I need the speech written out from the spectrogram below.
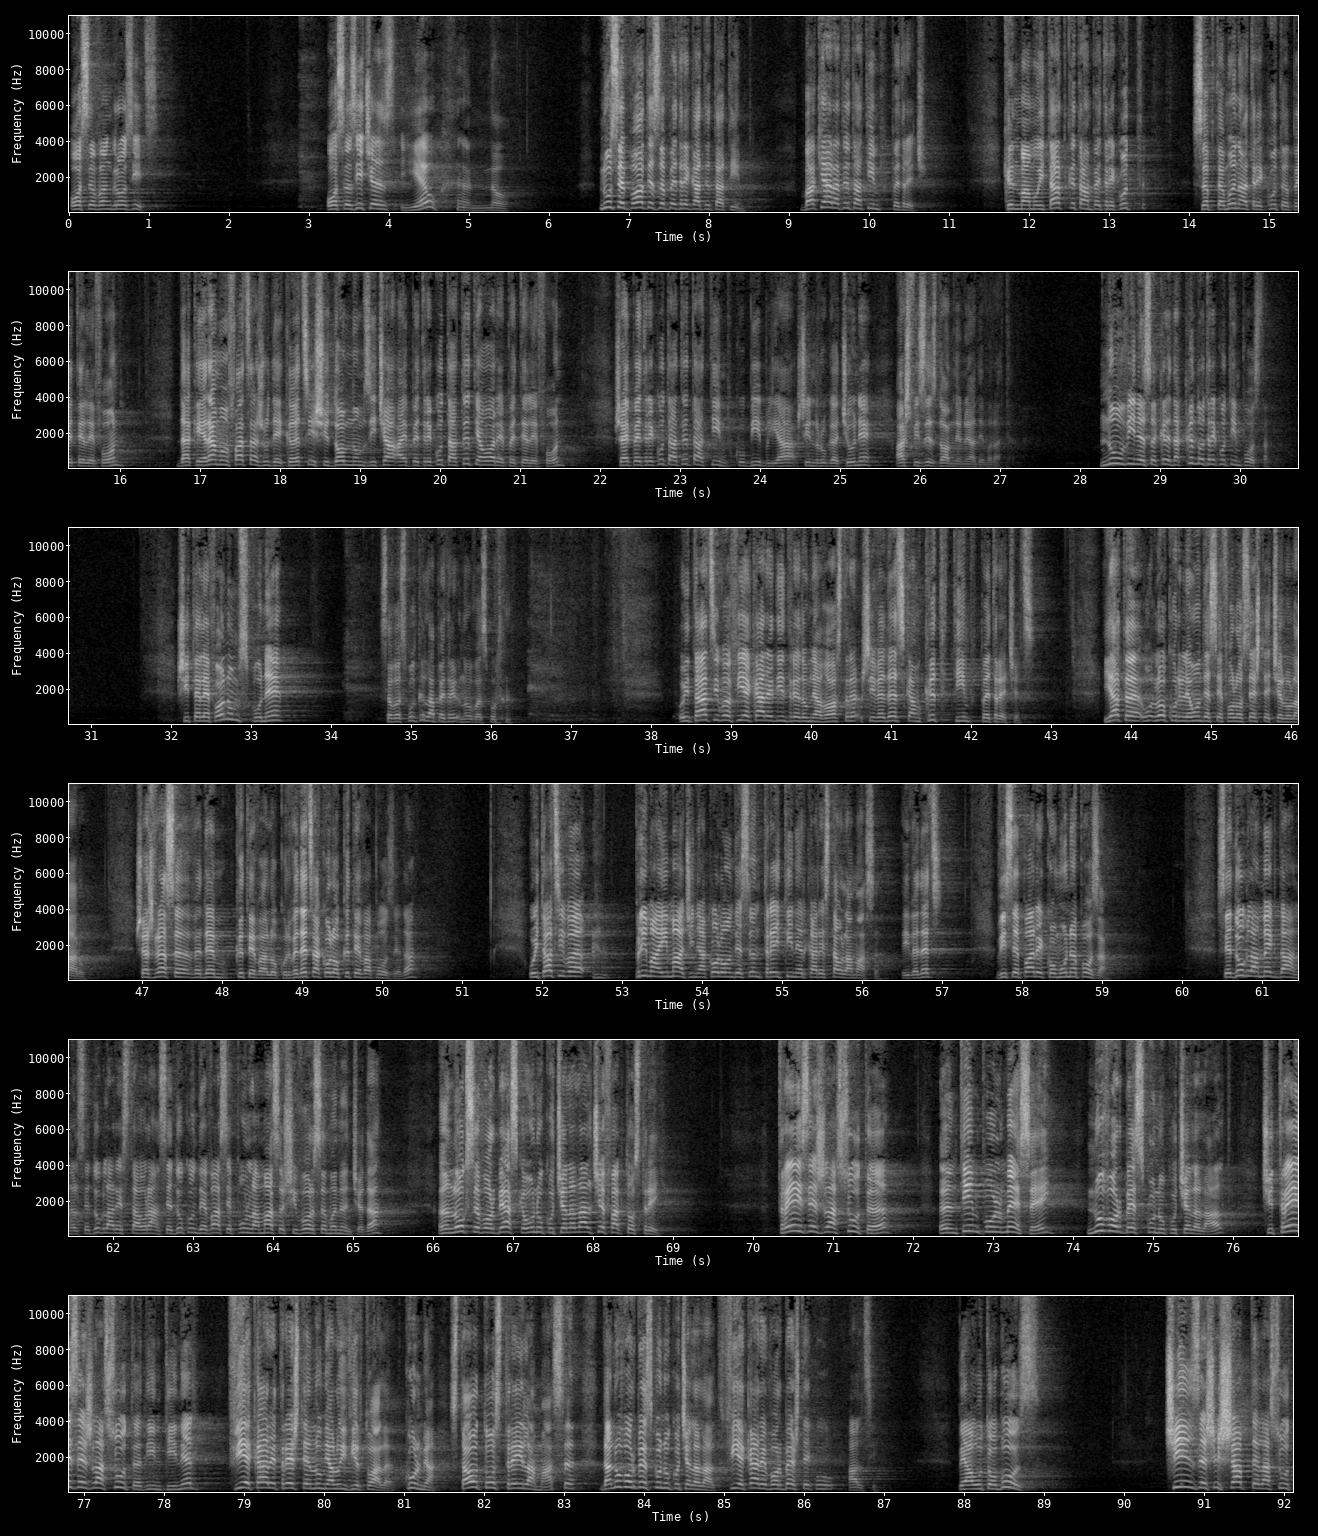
O să vă îngroziți. O să ziceți, eu? Nu. Nu se poate să petrec atâta timp. Ba chiar atâta timp petreci. Când m-am uitat cât am petrecut săptămâna trecută pe telefon, dacă eram în fața judecății și Domnul îmi zicea, ai petrecut atâtea ore pe telefon și ai petrecut atâta timp cu Biblia și în rugăciune, aș fi zis, Doamne, nu e adevărat. Nu vine să cred, dar când a trecut timpul ăsta? Și telefonul îmi spune, să vă spun când l-a petrecut, nu vă spun. Uitați-vă fiecare dintre dumneavoastră și vedeți cam cât timp petreceți. Iată locurile unde se folosește celularul. Și aș vrea să vedem câteva locuri. Vedeți acolo câteva poze, da? Uitați-vă prima imagine, acolo unde sunt trei tineri care stau la masă. Îi vedeți? Vi se pare comună poza? Se duc la McDonald's, se duc la restaurant, se duc undeva, se pun la masă și vor să mănânce, da? În loc să vorbească unul cu celălalt, ce fac toți trei? 30% în timpul mesei nu vorbesc unul cu celălalt, ci 30% din tineri, fiecare trăiește în lumea lui virtuală. Culmea, stau toți trei la masă, dar nu vorbesc unul cu celălalt. Fiecare vorbește cu alții. Pe autobuz,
